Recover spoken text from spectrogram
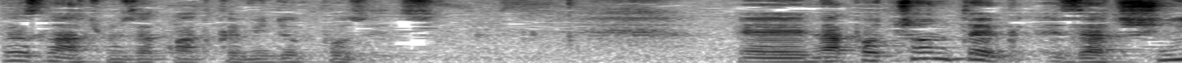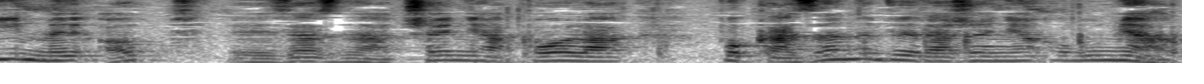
Zaznaczmy zakładkę widok pozycji. E, Na początek zacznijmy od e, zaznaczenia pola pokazane wyrażenia obmiaru.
